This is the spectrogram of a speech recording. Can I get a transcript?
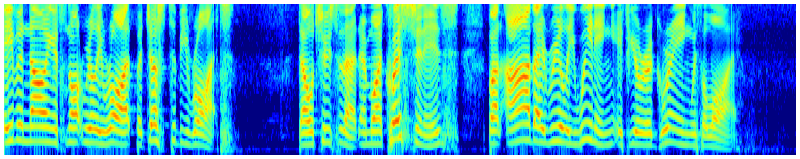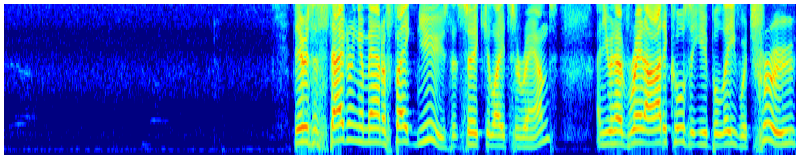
even knowing it's not really right, but just to be right. They'll choose to that. And my question is, but are they really winning if you're agreeing with a lie? There is a staggering amount of fake news that circulates around, and you would have read articles that you believe were true,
